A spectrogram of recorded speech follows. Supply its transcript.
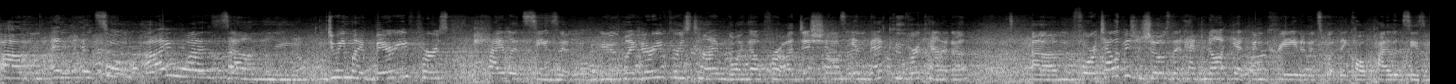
Um, and, and so I was um, doing my very first pilot season. It was my very first time going out for auditions in Vancouver, Canada, um, for television shows that had not yet been created. It's what they call pilot season.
